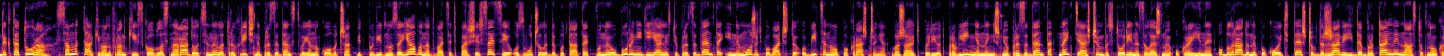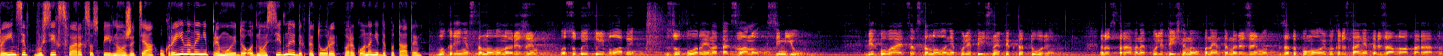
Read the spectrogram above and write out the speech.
Диктатура саме так Івано-Франківська обласна рада оцінила трьохрічне президентство Януковича. Відповідну заяву на 21-й сесії озвучили депутати. Вони обурені діяльністю президента і не можуть побачити обіцяного покращення. Вважають період правління нинішнього президента найтяжчим в історії незалежної України. Облраду непокоїть те, що в державі йде брутальний наступ на українців в усіх сферах суспільного життя. Україна нині прямує до одноосібної диктатури. Переконані депутати. В Україні встановлено режим особистої влади з опорою на так звану сім'ю. Відбувається встановлення політичної диктатури, розправи над політичними опонентами режиму за допомогою використання державного апарату.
